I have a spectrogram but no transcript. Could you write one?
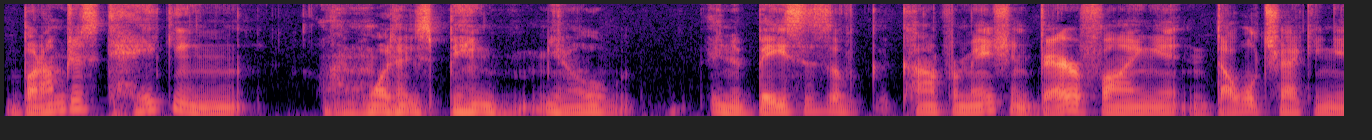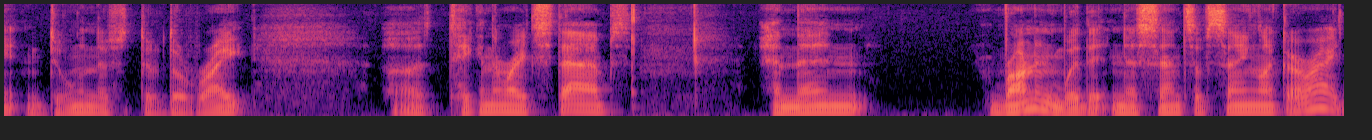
but I'm just taking what is being, you know, in a basis of confirmation, verifying it and double checking it and doing the, the, the right, uh, taking the right steps, and then running with it in a sense of saying like, all right,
